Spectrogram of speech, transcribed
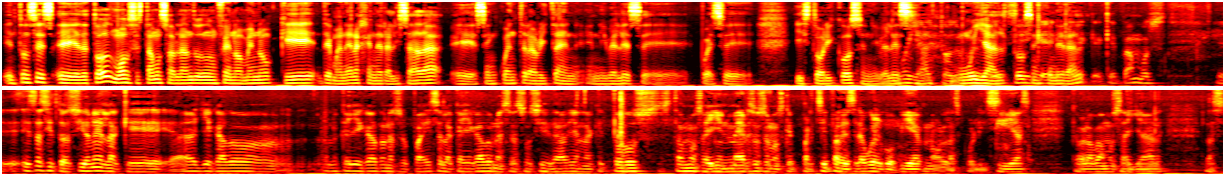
Entonces, eh, de todos modos, estamos hablando de un fenómeno que de manera generalizada eh, se encuentra ahorita en, niveles eh, pues históricos, en niveles muy altos, muy altos en general. Que, vamos, esta situación en la que ha llegado, a la que ha llegado nuestro país, a la que ha llegado nuestra sociedad y en la que todos estamos ahí inmersos, en los que participa desde luego el gobierno, las policías, que ahora vamos allá las,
